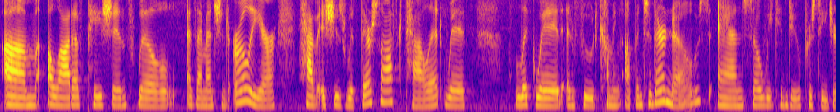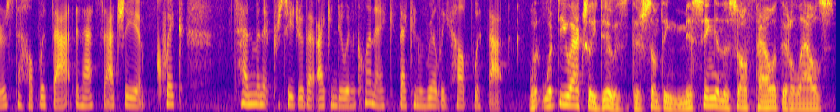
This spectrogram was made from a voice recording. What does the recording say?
Um, a lot of patients will, as I mentioned earlier, have issues with their soft palate with liquid and food coming up into their nose. And so we can do procedures to help with that. And that's actually a quick 10 minute procedure that I can do in clinic that can really help with that. What what do you actually do? Is there something missing in the soft palate that allows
